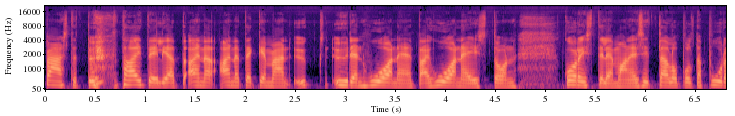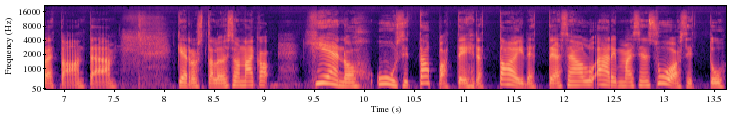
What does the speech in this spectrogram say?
päästetty taiteilijat aina, aina tekemään yhden huoneen tai huoneiston koristelemaan ja sitten lopulta puretaan tämä kerrostalo. Ja se on aika hieno uusi tapa tehdä taidetta ja se on ollut äärimmäisen suosittu.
